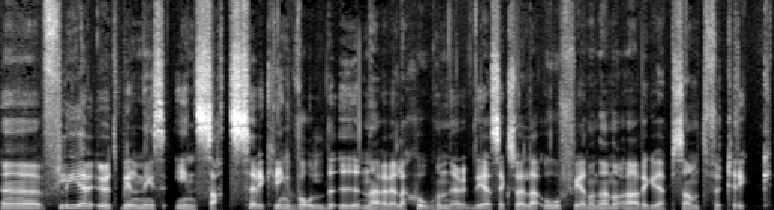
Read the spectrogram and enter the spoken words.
eh, fler utbildningsinsatser kring våld i nära relationer. Det är sexuella ofredanden och övergrepp samt förtryck.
